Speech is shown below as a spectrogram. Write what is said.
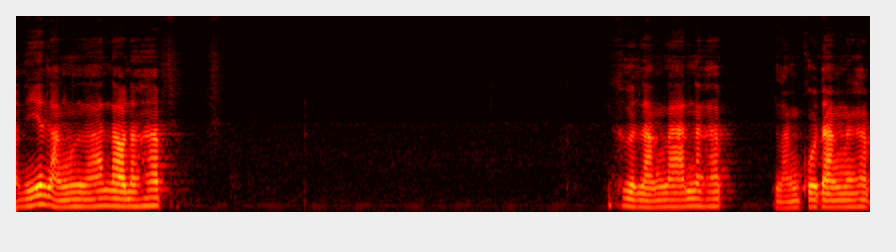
อันนี้หลังร้านเรานะครับ คือหลังร้านนะครับ หลังโกดังนะครับ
